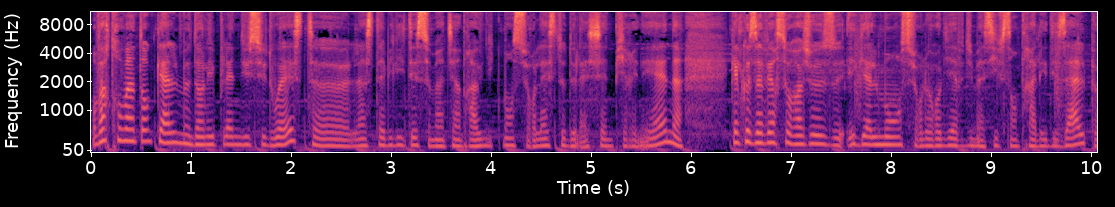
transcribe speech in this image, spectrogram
On va retrouver un temps calme dans les plaines du sud-ouest. Euh, L'instabilité se maintiendra uniquement sur l'est de la chaîne pyrénéenne. Quelques averses orageuses également sur le relief du massif central et des Alpes,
